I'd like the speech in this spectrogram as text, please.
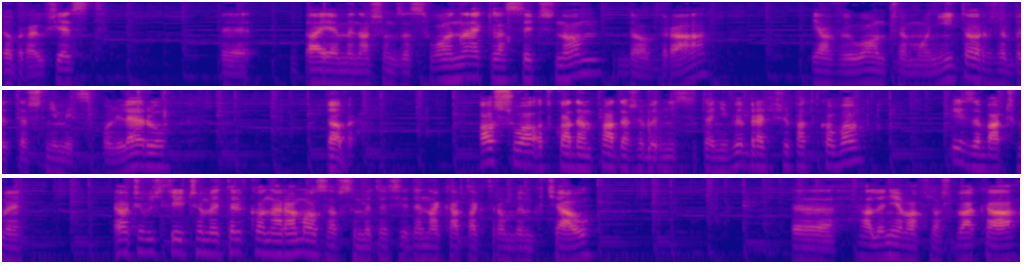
Dobra, już jest. Yy, dajemy naszą zasłonę klasyczną, dobra. Ja wyłączę monitor, żeby też nie mieć spoileru. Dobra. Poszło, odkładam pada, żeby nic tutaj nie wybrać przypadkowo. I zobaczmy. Ja oczywiście liczymy tylko na Ramosa, w sumie to jest jedyna karta, którą bym chciał. E, ale nie ma flashbacka.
